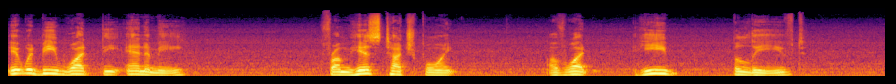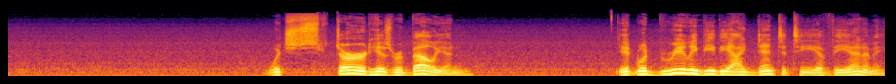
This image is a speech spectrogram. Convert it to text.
it would be what the enemy, from his touch point of what he believed, which stirred his rebellion, it would really be the identity of the enemy.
